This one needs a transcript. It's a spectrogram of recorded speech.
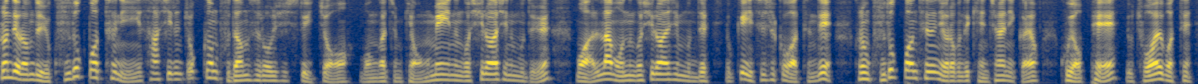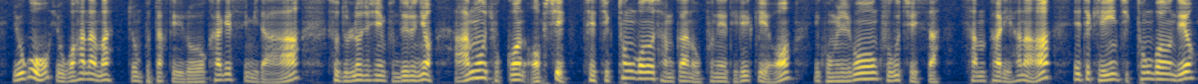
그런데 여러분들 이 구독 버튼이 사실은 조금 부담스러우실 수도 있죠. 뭔가 좀 이렇게 얽매이는 거 싫어하시는 분들, 뭐 알람 오는 거 싫어하시는 분들 요꽤 있으실 것 같은데 그럼 구독 버튼은 여러분들 괜찮으니까요. 그 옆에 요 좋아요 버튼 요거 요거 하나만 좀 부탁드리도록 하겠습니다. 그래서 눌러주신 분들은요 아무 조건 없이 제 직통번호 잠깐 오픈해 드릴게요. 010-9974 3821제 개인 직통번호인데요.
